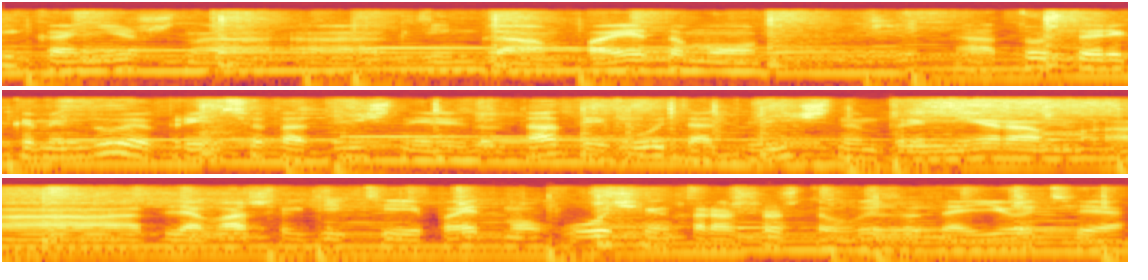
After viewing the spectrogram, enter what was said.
и, конечно, э, к деньгам. Поэтому э, то, что я рекомендую, принесет отличные результаты и будет отличным примером э, для ваших детей. Поэтому очень хорошо, что вы задаете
